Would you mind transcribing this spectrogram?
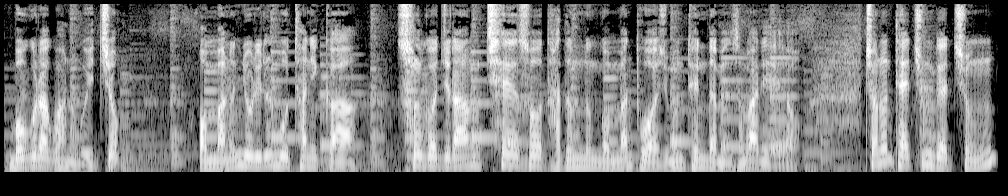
먹으라고 하는 거 있죠? 엄마는 요리를 못하니까 설거지랑 채소 다듬는 것만 도와주면 된다면서 말이에요. 저는 대충대충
